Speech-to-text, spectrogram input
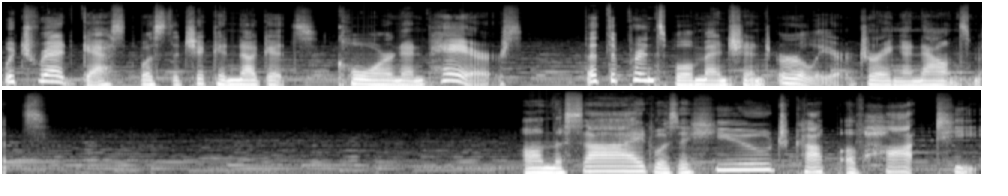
which Red guessed was the chicken nuggets, corn, and pears that the principal mentioned earlier during announcements. On the side was a huge cup of hot tea,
